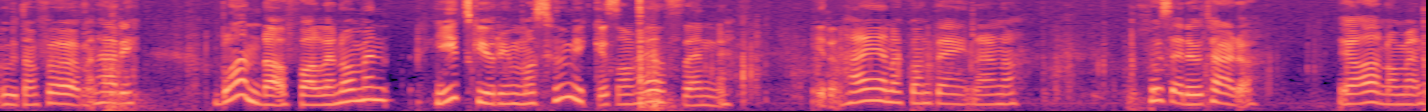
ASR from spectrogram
utanför. Men här i blandavfallen, oh, men hit skulle ju rymmas hur mycket som helst ännu i den här ena containern. Hur ser det ut här då? Ja, no, men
